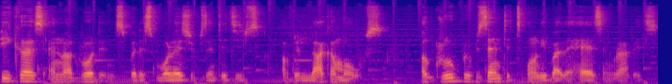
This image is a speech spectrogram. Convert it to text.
Pikas are not rodents but the smallest representatives of the Lagomorphs, a group represented only by the hares and rabbits.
